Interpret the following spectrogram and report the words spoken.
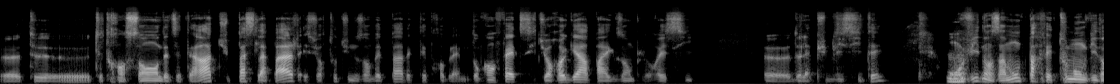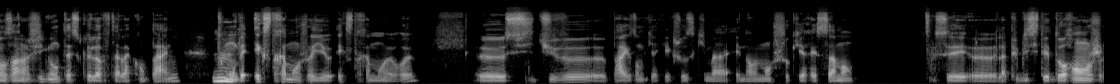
euh, te, te, transcende, etc. Tu passes la page et surtout tu ne nous embêtes pas avec tes problèmes. Donc en fait, si tu regardes par exemple le récit de la publicité, on vit dans un monde parfait. Tout le monde vit dans un gigantesque loft à la campagne. Tout le monde est extrêmement joyeux, extrêmement heureux. Euh, si tu veux, euh, par exemple, il y a quelque chose qui m'a énormément choqué récemment, c'est euh, la publicité d'Orange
